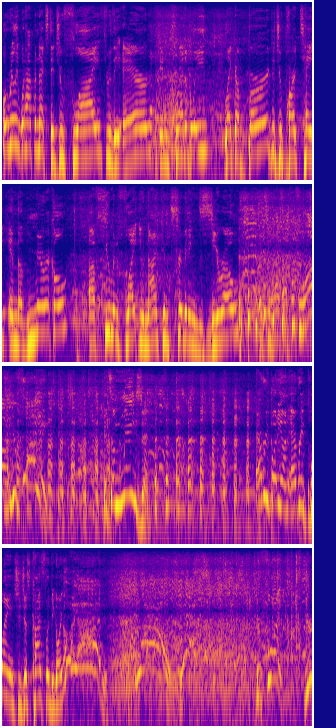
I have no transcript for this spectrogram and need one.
Oh, really? What happened next? Did you fly through the air incredibly like a bird? Did you partake in the miracle of human flight, you non contributing zero? That you got to fly? You're flying! It's amazing. Everybody on every plane should just constantly be going, oh my God! Wow! Yes! You're flying. You're,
